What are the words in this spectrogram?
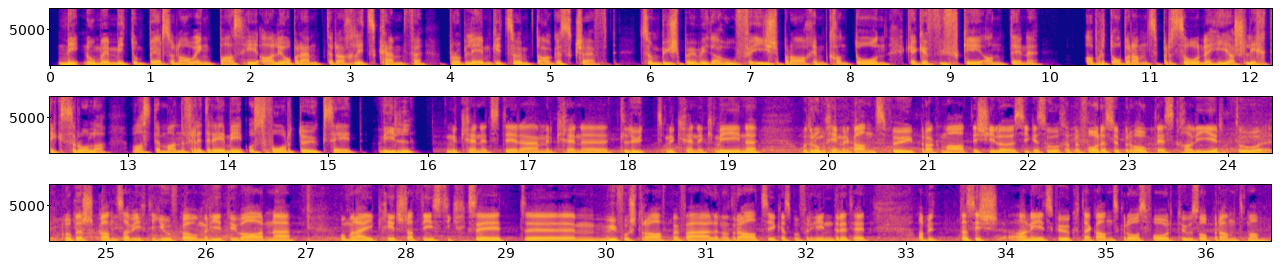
Nicht nur mit dem Personalengpass haben alle Oberämter ein bisschen zu kämpfen, Probleme gibt es auch im Tagesgeschäft. Zum Beispiel mit einer Haufen Einsprache im Kanton gegen 5G-Antennen. Aber die Oberamtspersonen haben eine Schlichtungsrolle, was der Manfred Remi aus Vorteil sieht. Weil wir kennen das Terrain, wir kennen die Leute, wir kennen die Gemeinden. Und darum können wir ganz viele pragmatische Lösungen suchen, bevor es überhaupt eskaliert. Und ich glaube, das ist eine ganz wichtige Aufgabe, die wir hier wahrnehmen. Wo man eigentlich in der Statistik sieht, äh, wie viele Strafbefehle oder Anzeigen man verhindert hat. Aber das ist, habe ich das Glück, ein ganz grosser Vorteil als Oberamtmann.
